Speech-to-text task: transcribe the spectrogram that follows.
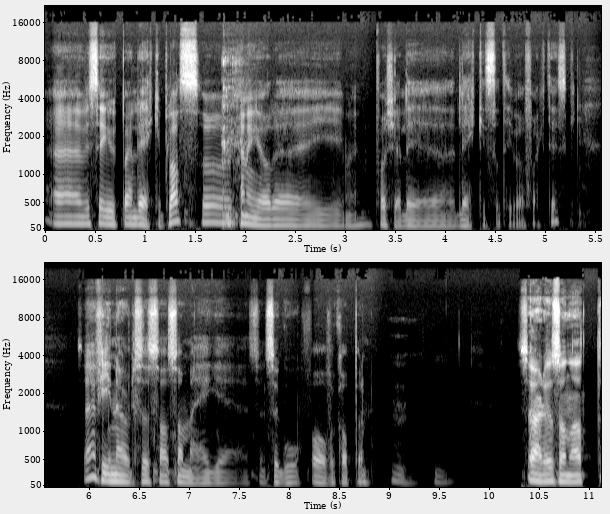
Eh, hvis jeg er ute på en lekeplass, så kan jeg gjøre det i forskjellige lekestativer, faktisk. Så det er en fin øvelse så, som jeg eh, syns er god for overkroppen. Mm. Så er det jo sånn at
